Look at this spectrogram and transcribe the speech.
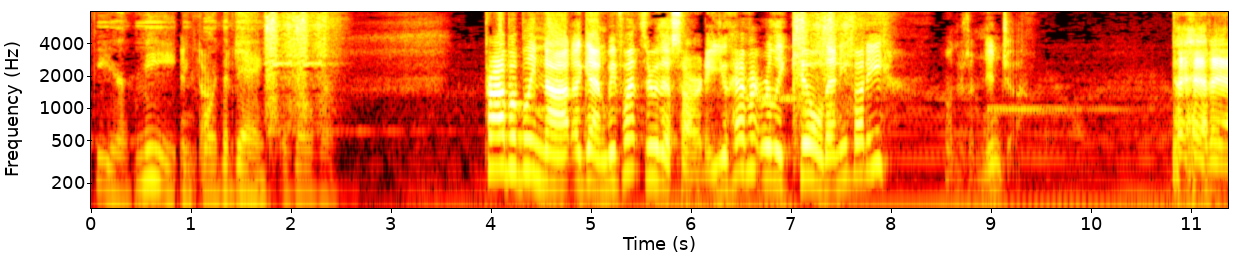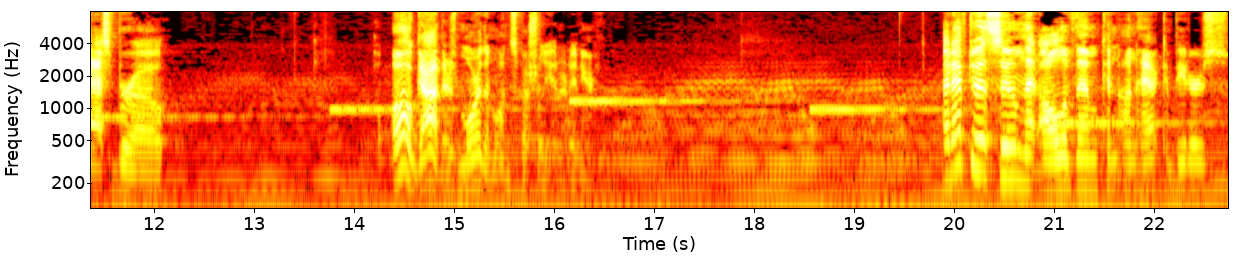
Fear me before the day is over. Probably not. Again, we've went through this already. You haven't really killed anybody. Oh, there's a ninja. Badass, bro. Oh god, there's more than one special unit in here. I'd have to assume that all of them can unhack computers.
